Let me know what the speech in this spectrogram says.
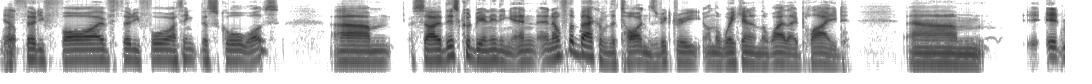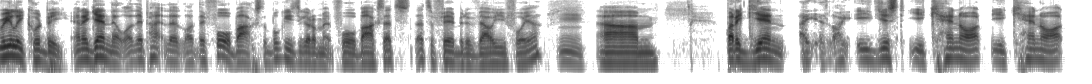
like Yep. 35, 34, I think the score was. Um, so this could be anything. And, and off the back of the Titans' victory on the weekend and the way they played, um, it, really could be. And again, they're, like, they're, they're, like, they're four bucks. The bookies have got them at four bucks. That's, that's a fair bit of value for you. Um, but again, I- like you just you cannot you cannot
